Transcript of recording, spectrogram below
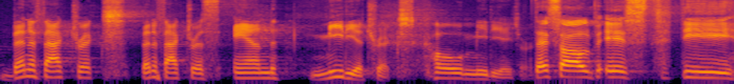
benefactrix, benefactress, and mediatrix, co-mediator. Deshalb ist die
